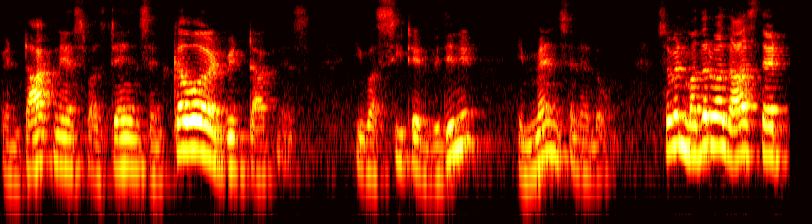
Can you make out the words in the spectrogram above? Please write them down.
When darkness was dense and covered with darkness, he was seated within it, immense and alone. So when mother was asked that,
